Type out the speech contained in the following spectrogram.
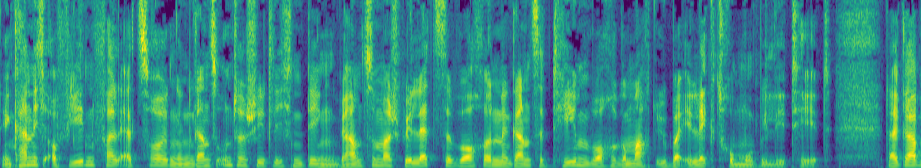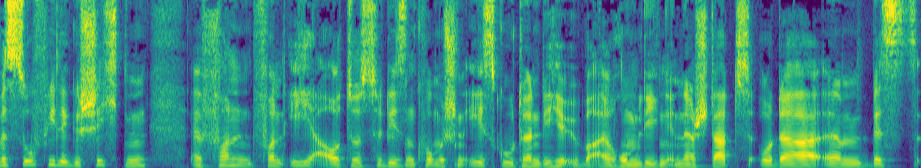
den kann ich auf jeden Fall erzeugen in ganz unterschiedlichen Dingen. Wir haben zum Beispiel letzte Woche eine ganze Themenwoche gemacht über Elektromobilität. Da gab es so viele Geschichten äh, von, von E-Autos zu diesen komischen E-Scootern, die hier überall rumliegen in der Stadt oder ähm, bis äh,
